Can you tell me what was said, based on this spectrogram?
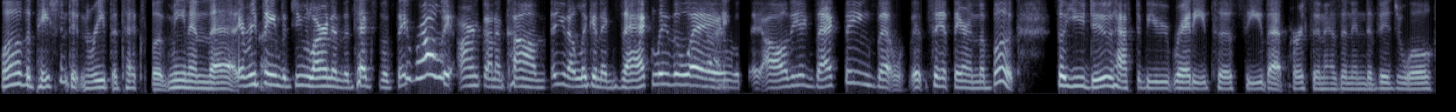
well, the patient didn't read the textbook, meaning that everything right. that you learn in the textbooks, they probably aren't going to come, you know, looking exactly the way right. with all the exact things that it said there in the book. So you do have to be ready to see that person as an individual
